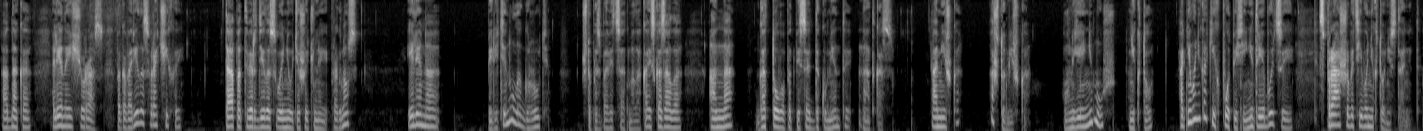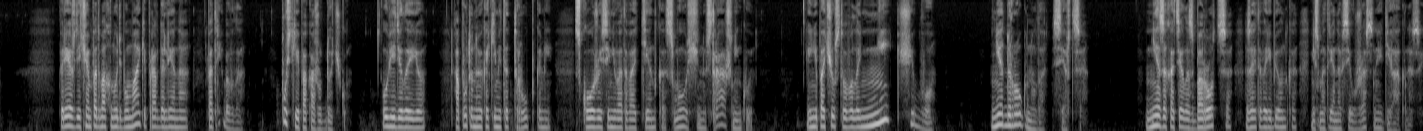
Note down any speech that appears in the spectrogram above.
Однако Лена еще раз поговорила с врачихой. Та подтвердила свой неутешительный прогноз, и Лена перетянула грудь, чтобы избавиться от молока, и сказала, она готова подписать документы на отказ. А Мишка? А что Мишка? Он ей не муж, никто. От него никаких подписей не требуется, и спрашивать его никто не станет. Прежде чем подмахнуть бумаги, правда, Лена потребовала. Пусть ей покажут дочку. Увидела ее, опутанную какими-то трубками, с кожей синеватого оттенка, сморщенную, страшненькую, и не почувствовала ничего. Не дрогнуло сердце. Не захотелось бороться за этого ребенка, несмотря на все ужасные диагнозы.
